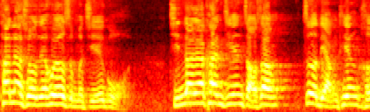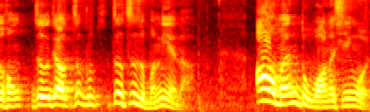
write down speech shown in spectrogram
碳料熊贼会有什么结果？请大家看今天早上这两天何红这个叫这个这字怎么念啊？澳门赌王的新闻，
